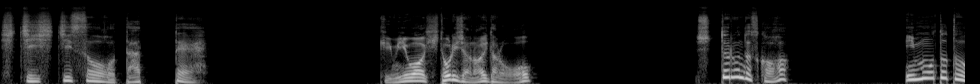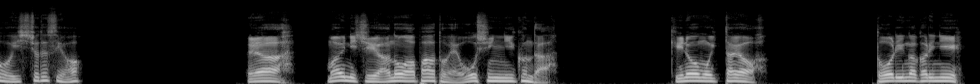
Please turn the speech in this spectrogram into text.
七七層だって。君は一人じゃないだろう？知ってるんですか？妹と一緒ですよ。いや、毎日あのアパートへ往診に行くんだ。昨日も言ったよ。通りがかりに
